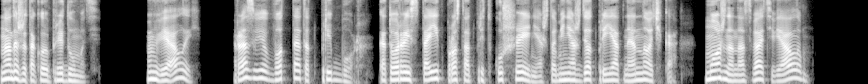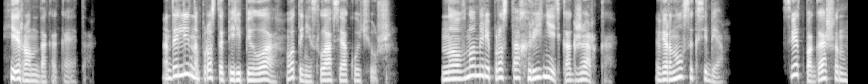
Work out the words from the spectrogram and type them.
Надо же такое придумать. Вялый? Разве вот этот прибор, который стоит просто от предвкушения, что меня ждет приятная ночка, можно назвать вялым? Ерунда какая-то. Аделина просто перепила, вот и несла всякую чушь. Но в номере просто охренеть, как жарко вернулся к себе. Свет погашен,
